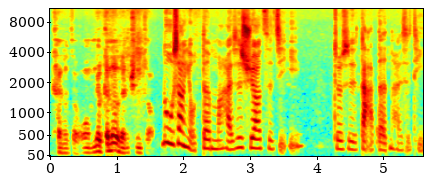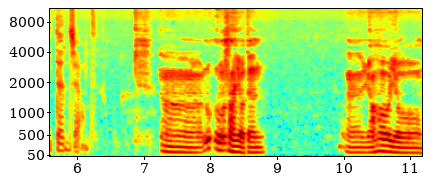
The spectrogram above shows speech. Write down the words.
开始走，我们就跟着人群走。路上有灯吗？还是需要自己就是打灯，还是提灯这样子？嗯，路路上有灯，嗯，然后有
